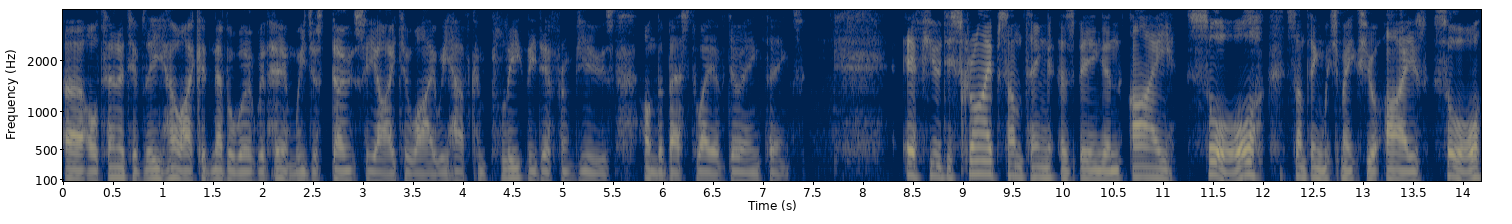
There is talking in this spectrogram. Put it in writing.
Uh, alternatively, oh, I could never work with him. We just don't see eye to eye. We have completely different views on the best way of doing things if you describe something as being an eyesore, something which makes your eyes sore,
